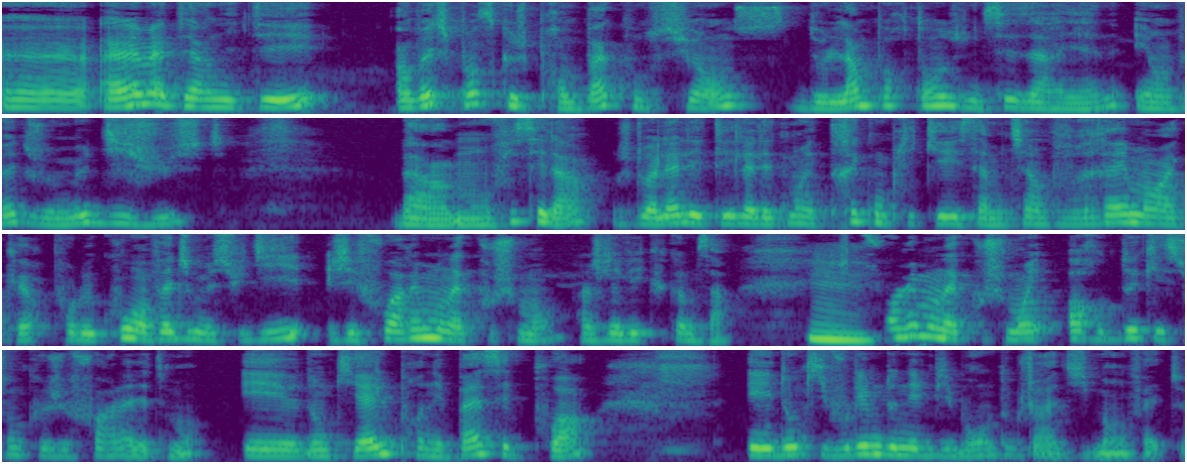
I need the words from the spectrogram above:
À la maternité, en fait, je pense que je prends pas conscience de l'importance d'une césarienne. Et en fait, je me dis juste, ben, mon fils est là, je dois l'allaiter, l'allaitement est très compliqué, ça me tient vraiment à cœur. Pour le coup, en fait, je me suis dit, j'ai foiré mon accouchement, enfin, je l'ai vécu comme ça. J'ai Mmh. foiré mon accouchement, et hors de question que je foire l'allaitement. Et euh, donc, Yael prenait pas assez de poids, et donc ils voulaient me donner le biberon, donc je leur ai dit, bah, en fait,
